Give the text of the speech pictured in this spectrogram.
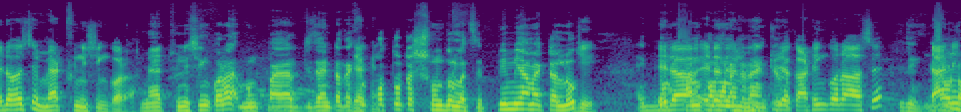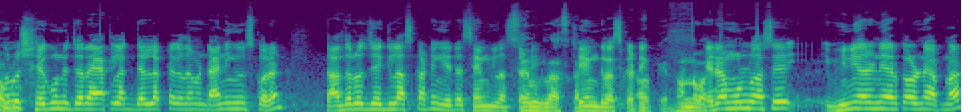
এটা হচ্ছে ম্যাট ফিনিশিং করা। ম্যাট ফিনিশিং করা এবং পায়ার ডিজাইনটা দেখেন। কতটা সুন্দর লাগছে। প্রিমিয়াম একটা লুক জি। এটা কাটিং করা আছে। ডাইনিং হলো সেগুনে যারা এক লাখ দেড় লাখ টাকা দামে ডাইনিং ইউজ করেন তাদেরও যে গ্লাস কাটিং এটা same glass same glass same glass cutting ধন্যবাদ। এটার মূল্য আছে ভিনিয়ার নেওয়ার কারণে আপনার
